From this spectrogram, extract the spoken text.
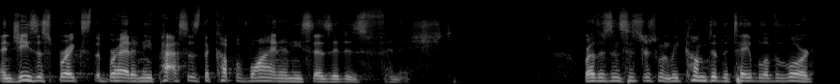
And Jesus breaks the bread and he passes the cup of wine and he says, It is finished. Brothers and sisters, when we come to the table of the Lord,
